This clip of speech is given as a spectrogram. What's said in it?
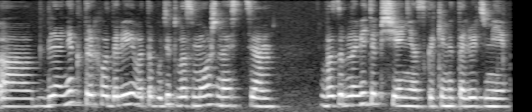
А, для некоторых водолеев это будет возможность э, возобновить общение с какими-то людьми.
